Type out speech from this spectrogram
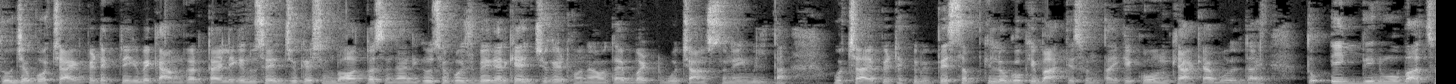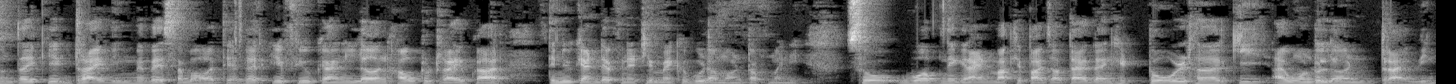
तो जब वो चाय पे टक्री पे काम करता है, लेकिन उसे एजुकेशन बहुत पसंद आने कि उसे कुछ भी करके एजुकेट होना होता है बट वो चांस तो नहीं मिलता। वो चाय पे टक्री पे सबके लोगों की बातें सुनता है कि कौन क्या क्या बोलता है। तो एक दिन वो बात सुनता है कि ड्राइविंग में पैसा बहुत है। अगर if you can learn how to drive car then you can definitely make a good amount of money so वो अपने ग्रैंड माँ के पास जाता है। देन ही टोल्ड हर कि I want to learn driving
